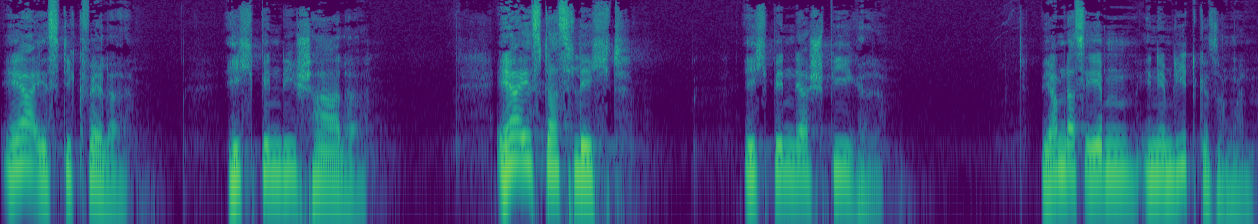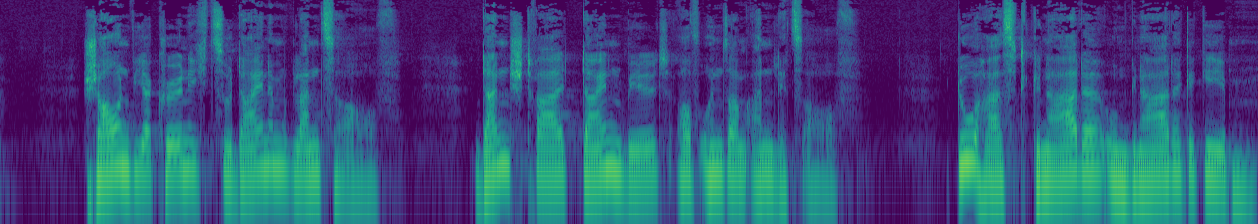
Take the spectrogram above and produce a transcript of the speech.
Er ist die Quelle, ich bin die Schale. Er ist das Licht, ich bin der Spiegel. Wir haben das eben in dem Lied gesungen. Schauen wir, König, zu deinem Glanze auf, dann strahlt dein Bild auf unserem Antlitz auf. Du hast Gnade um Gnade gegeben.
